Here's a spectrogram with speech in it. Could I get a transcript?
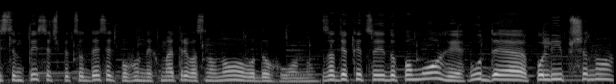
8510 погонних метрів основного водогону. Завдяки цієї допомоги буде поліпшено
